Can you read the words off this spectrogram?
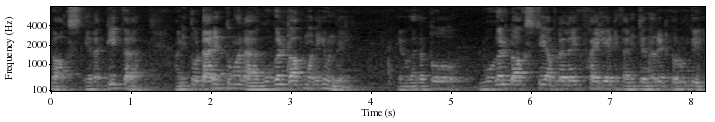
डॉक्स याला क्लिक करा. आणि तो डायरेक्ट तुम्हाला गुगल डॉकमध्ये घेऊन जाईल. हे बघा आता तो गुगल डॉक्सची आपल्याला एक फाईल या ठिकाणी जनरेट करून देईल.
